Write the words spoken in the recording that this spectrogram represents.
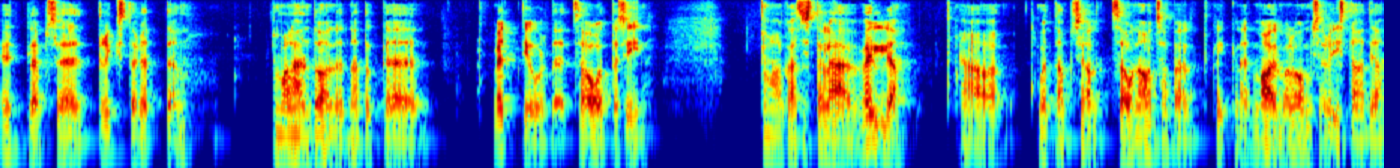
ütleb see trikster, et äh, ma lähen toon nüüd natuke vett juurde, et sa oota siin. aga siis ta läheb välja ja võtab sealt sauna otsa pealt kõik need maailma loomise riistad ja,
